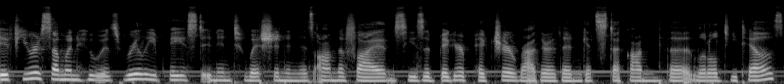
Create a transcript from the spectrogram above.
if you're someone who is really based in intuition and is on the fly and sees a bigger picture rather than get stuck on the little details,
